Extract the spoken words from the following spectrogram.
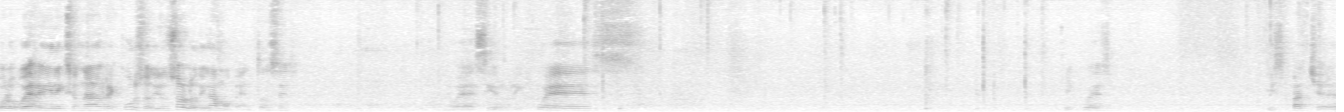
o lo voy a redireccionar al recurso de un solo, digamos. Entonces, voy a decir request. Request. Dispatcher eh,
